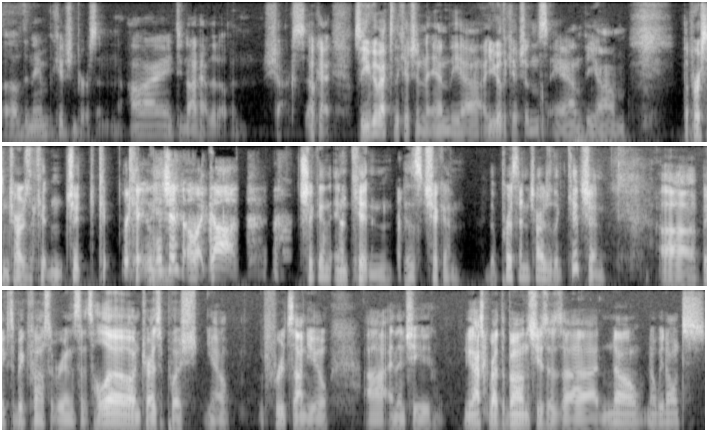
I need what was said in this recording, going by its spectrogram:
of the name of the kitchen person? I do not have that open. Shucks. Okay. So you go back to the kitchen and the uh, you go to the kitchens and the um the person in charge of the kitten chi- ki- The kitten kitchen? Oh my god! chicken and kitten is chicken. The person in charge of the kitchen uh, makes a big fuss over it and says hello and tries to push, you know, fruits on you. Uh, and then she, you ask her about the bones. She says, uh, no, no, we don't.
